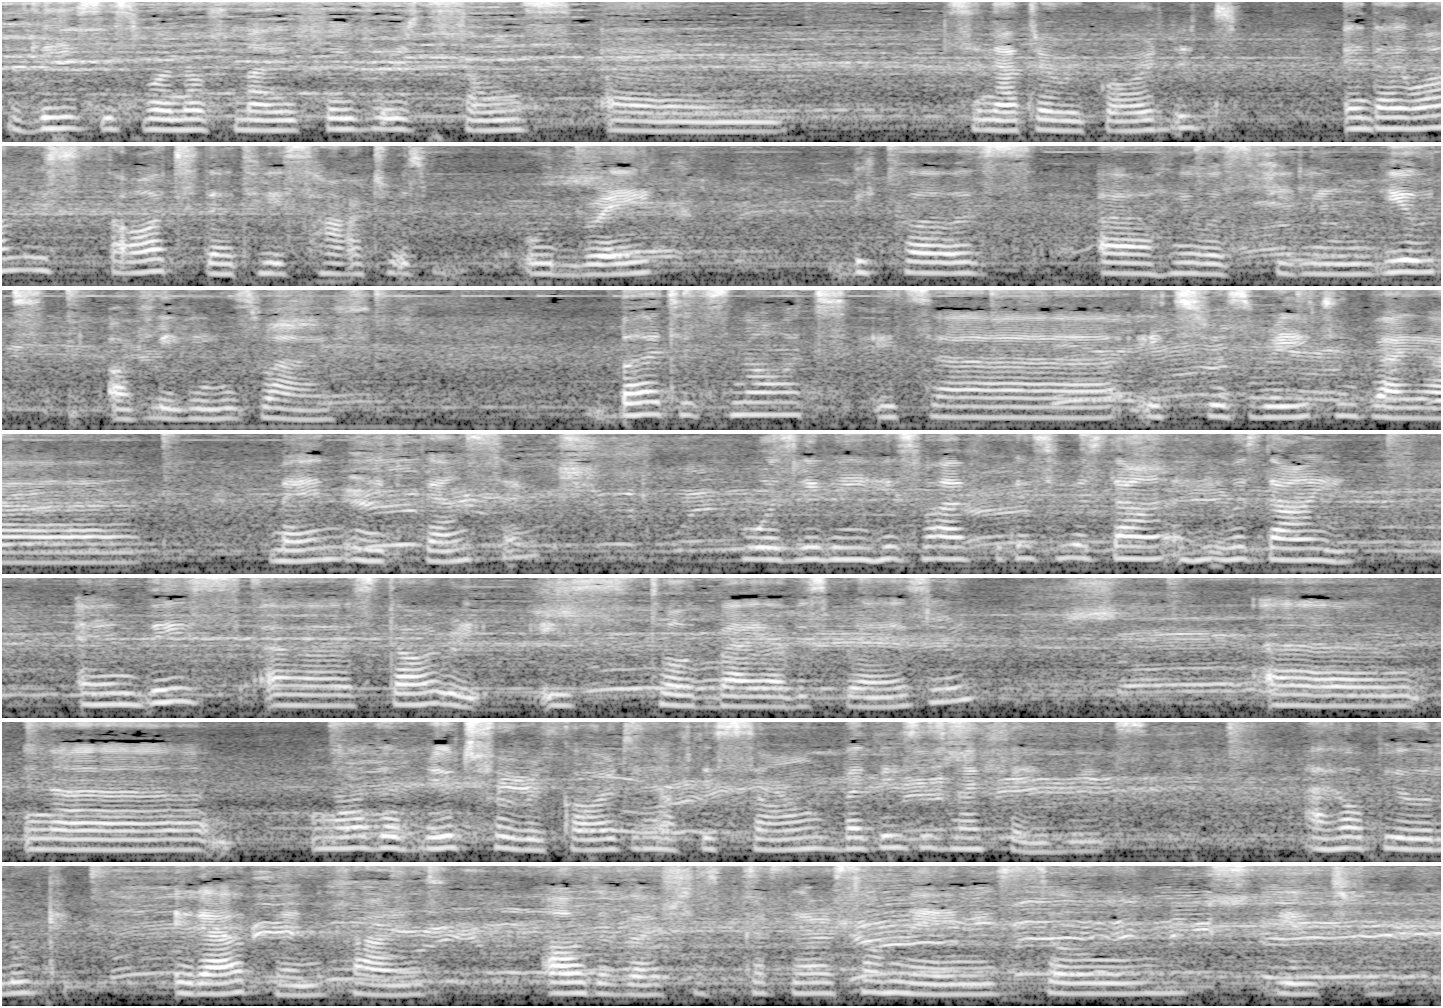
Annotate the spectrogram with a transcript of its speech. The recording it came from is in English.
This is one of my favorite songs um, Sinatra recorded, and I always thought that his heart was would break because uh, he was feeling guilt of leaving his wife. But it's not. It's uh, it was written by a man with cancer who was leaving his wife because he was dying. He was dying, and this uh, story is told by Elvis Presley um, in a, another beautiful recording of this song. But this is my favorite. I hope you look it up and find all the versions because there are so many, so beautiful.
